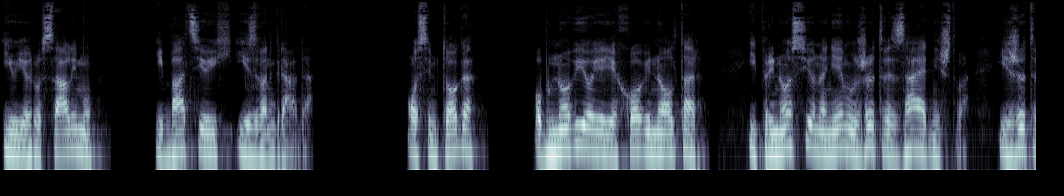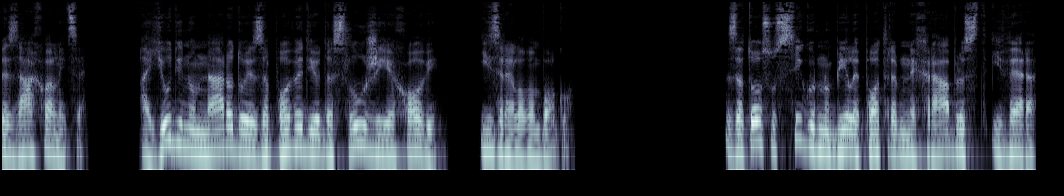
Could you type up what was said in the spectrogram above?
i u Jerusalimu i bacio ih izvan grada. Osim toga, obnovio je Jehovin oltar i prinosio na njemu žrtve zajedništva i žrtve zahvalnice, a judinom narodu je zapovedio da služi Jehovi, Izraelovom Bogu. Za to su sigurno bile potrebne hrabrost i vera,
